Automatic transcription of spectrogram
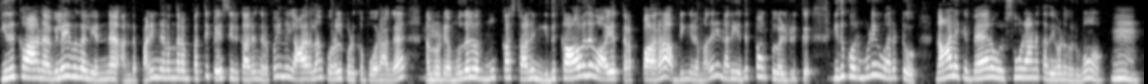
இதுக்கான விளைவுகள் என்ன? அந்த பணி நிரந்தரம் பத்தி பேசியிருக்காருங்கிறப்ப இன்னும் யாரெல்லாம் குரல் கொடுக்க போறாங்க? நம்மளுடைய முதல்வர் மு க ஸ்டாலின் இதுக்காவது வாயை திறப்பாரா? அப்படிங்கிற மாதிரி நிறைய எதிர்பார்ப்புகள் இருக்கு. இதுக்கு ஒரு முடிவு வரட்டும். நாளைக்கு வேற ஒரு சூடான கதையோட வருவோம். ம்.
